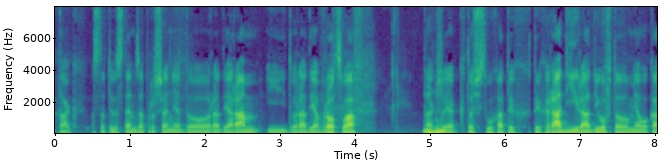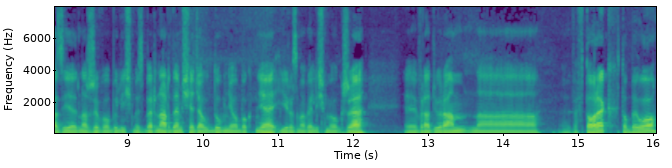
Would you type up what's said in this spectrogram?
tak, ostatnio dostałem zaproszenie do Radia RAM i do Radia Wrocław. Także jak ktoś słucha tych, tych radii i radiów, to miał okazję na żywo, byliśmy z Bernardem, siedział dumnie obok mnie i rozmawialiśmy o grze y, w Radiu RAM na, we wtorek to było.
